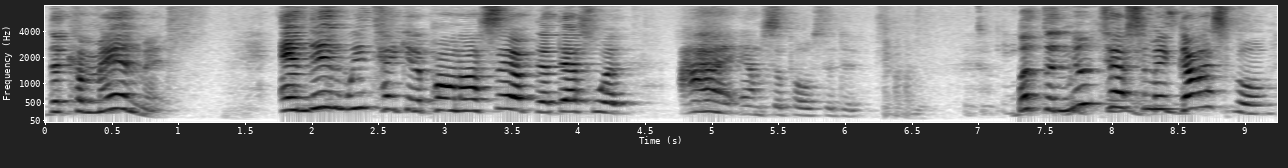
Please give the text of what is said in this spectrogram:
the commandment and then we take it upon ourselves that that's what I am supposed to do. But the New Testament gospel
